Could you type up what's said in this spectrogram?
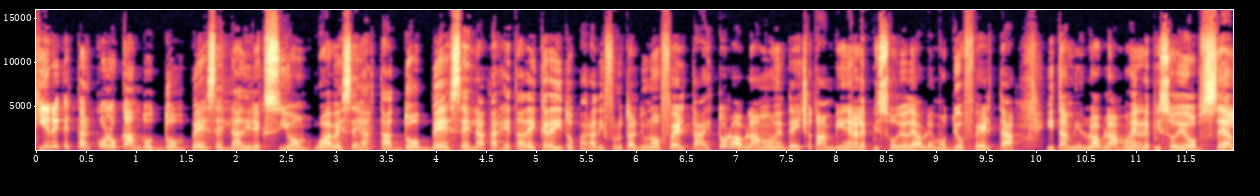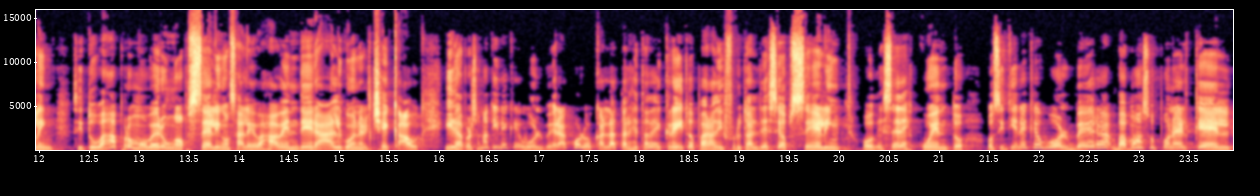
tiene que estar colocando dos veces la dirección o a veces hasta dos veces la tarjeta de crédito para disfrutar de una oferta. Esto lo hablamos de hecho también en el episodio de Hablemos de oferta y también lo hablamos en el episodio de upselling. Si tú vas a promover un upselling, o sea, le vas a vender algo en el checkout y la persona tiene que volver a colocar la tarjeta de crédito para disfrutar de ese upselling o de ese descuento o si tiene que volver a, vamos a suponer que el,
